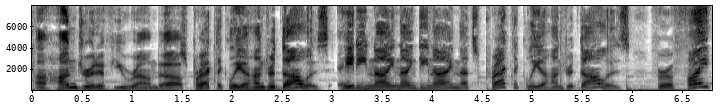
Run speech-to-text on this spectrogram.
A hundred if you round up. It's practically a hundred dollars. Eighty-nine ninety-nine. That's practically a hundred dollars for a fight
